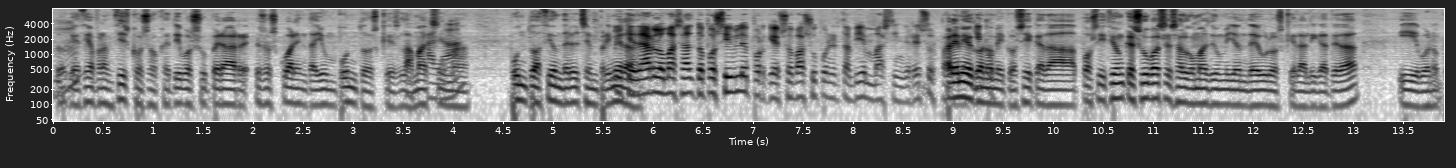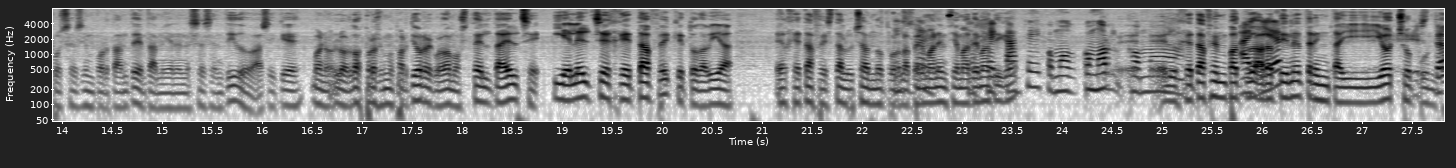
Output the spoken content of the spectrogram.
lo que decía Francisco, su objetivo es superar esos 41 puntos, que es la Ojalá. Puntuación del Elche en primera. y quedar lo más alto posible porque eso va a suponer también más ingresos para Premio el económico, sí, cada posición que subas es algo más de un millón de euros que la liga te da y bueno, pues es importante también en ese sentido. Así que, bueno, los dos próximos partidos recordamos Celta-Elche y el Elche-Getafe, que todavía el Getafe está luchando por la es, permanencia el matemática. Getafe, como, como, como El Getafe empató, ahora tiene 38 Está, puntos.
